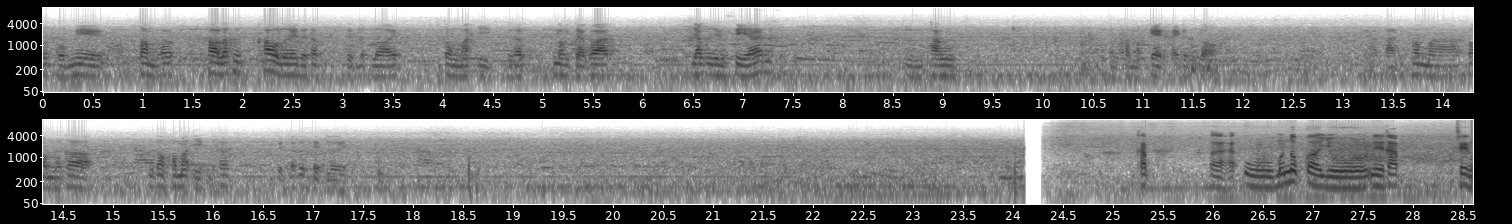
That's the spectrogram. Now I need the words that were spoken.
รถผมนี่ซ่อมก็เข้าแล้วคือเข้าเลยนะครับ เสร็จเรียบร้อยต้องมาอีกนะครับ นอกจากว่ายังอื่นเสียนะครับอื่นพังต้องเข้ามาแก้ไขกันต่อการที่เข้ามาซ่อมแล้วก็ไม่ต้องเข้ามาอีกนะครับ เสร็จแล้วก็เสร็จเลยครับอู่มนุษย์ก็อยู่นี่ครับ เส้น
